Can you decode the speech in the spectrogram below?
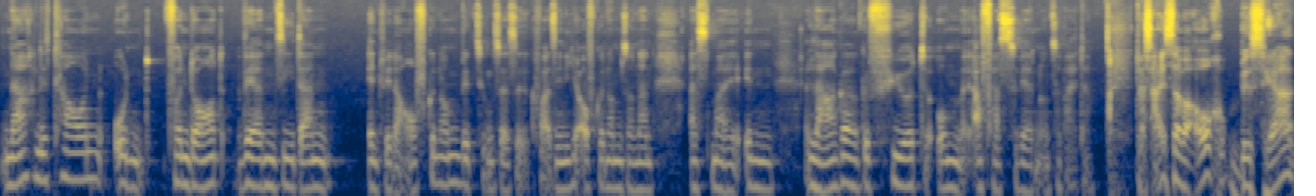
nach Litauen und von dort werden sie dann entweder aufgenommen, beziehungsweise quasi nicht aufgenommen, sondern erstmal in Lager geführt, um erfasst zu werden und so weiter. Das heißt aber auch, bisher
